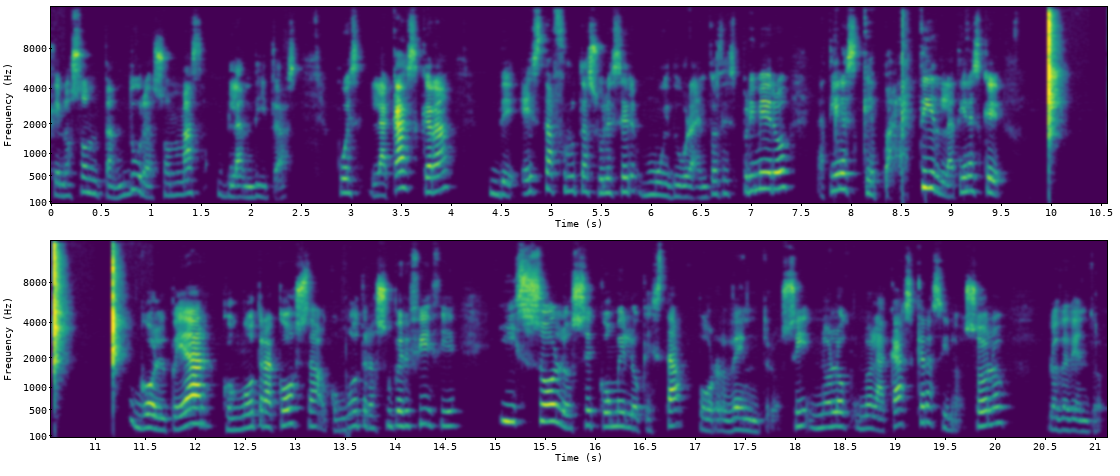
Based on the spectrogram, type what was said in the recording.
que no son tan duras, son más blanditas. Pues la cáscara de esta fruta suele ser muy dura. Entonces, primero la tienes que partir, la tienes que golpear con otra cosa o con otra superficie y solo se come lo que está por dentro, ¿sí? No, no la cáscara, sino solo lo de dentro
